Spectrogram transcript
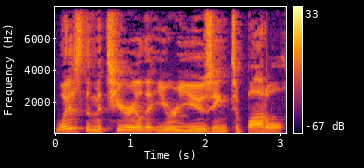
What is the material that you're using to bottle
